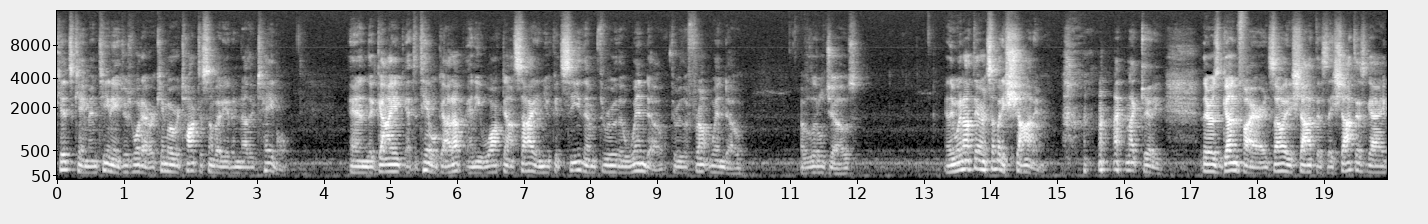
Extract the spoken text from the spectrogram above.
kids came in, teenagers, whatever, came over, talked to somebody at another table and the guy at the table got up and he walked outside and you could see them through the window through the front window of little joe's. And they went out there and somebody shot him. I'm not kidding. There was gunfire and somebody shot this. They shot this guy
